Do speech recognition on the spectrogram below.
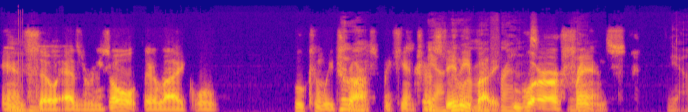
and Mhm. so as a result they're like well who can we Who are- trust we can't trust yeah, who are anybody who are our Yeah. friends Yeah.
